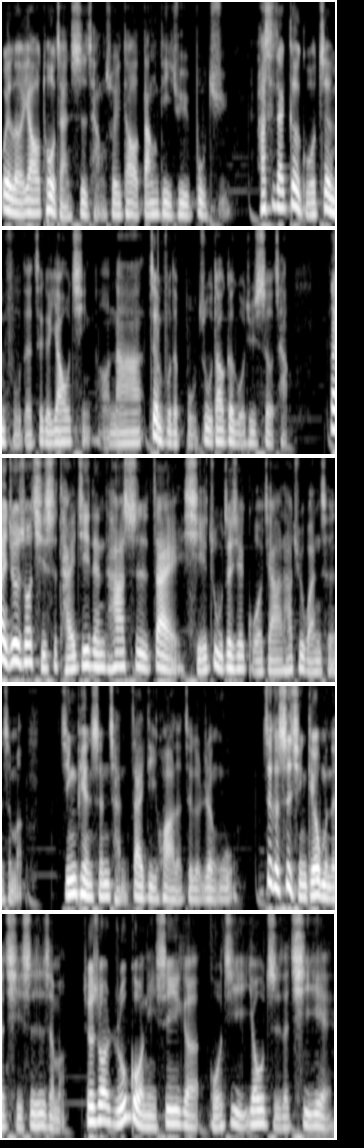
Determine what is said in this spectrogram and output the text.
为了要拓展市场，所以到当地去布局，它是在各国政府的这个邀请啊，拿政府的补助到各国去设厂。那也就是说，其实台积电它是在协助这些国家，它去完成什么晶片生产在地化的这个任务。这个事情给我们的启示是什么？就是说，如果你是一个国际优质的企业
